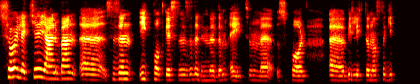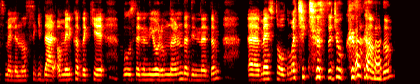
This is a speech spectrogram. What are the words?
Şöyle ki yani ben e, sizin ilk podcast'inizi de dinledim. Eğitim ve spor e, birlikte nasıl gitmeli, nasıl gider. Amerika'daki bu senin yorumlarını da dinledim. E, mest oldum açıkçası. Çok kıskandım.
